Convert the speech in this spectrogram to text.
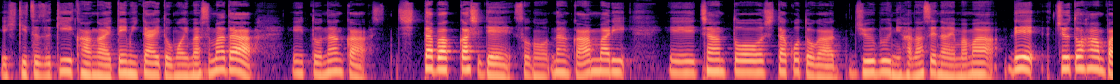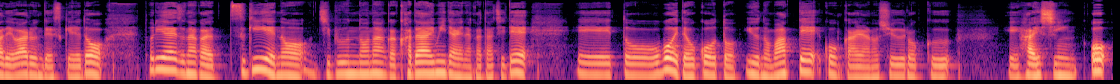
引き続き考えてみたいと思います。まだ、えっ、ー、と、なんか知ったばっかしで、そのなんかあんまり、えー、ちゃんとしたことが十分に話せないままで、中途半端ではあるんですけれど、とりあえずなんか次への自分のなんか課題みたいな形で、えっ、と、覚えておこうというのもあって、今回あの収録、え配信を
